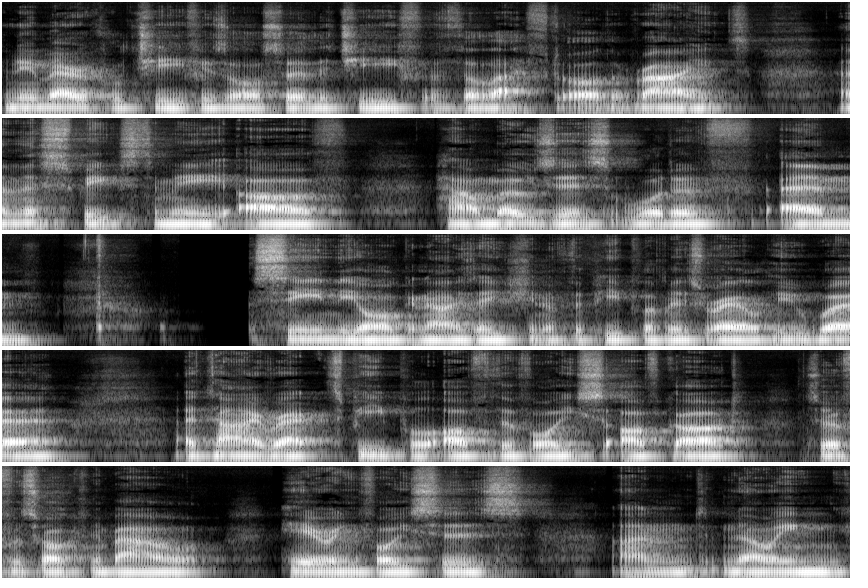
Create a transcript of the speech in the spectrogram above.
The numerical chief is also the chief of the left or the right. And this speaks to me of how Moses would have um, seen the organization of the people of Israel who were a direct people of the voice of God. So if we're talking about hearing voices and knowing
